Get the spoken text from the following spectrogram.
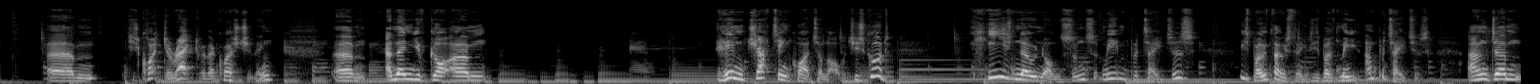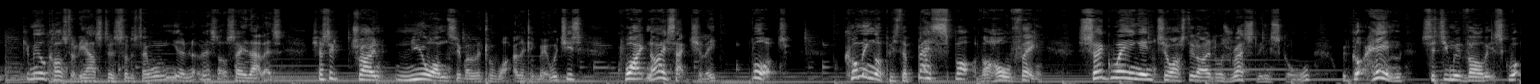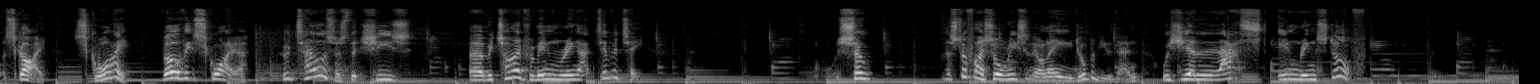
Um, she's quite direct with her questioning. Um, and then you've got um, him chatting quite a lot, which is good. He's no nonsense, meat and potatoes. He's both those things. He's both meat and potatoes. And um, Camille constantly has to sort of say, well, you know, let's not say that. Let's. She has to try and nuance him a little, a little bit, which is quite nice actually. But coming up is the best spot of the whole thing. Segueing into Austin Idol's wrestling school, we've got him sitting with Velvet Squ- Sky, Squire, Velvet Squire, who tells us that she's uh, retired from in-ring activity. So, the stuff I saw recently on AEW then was your last in-ring stuff.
